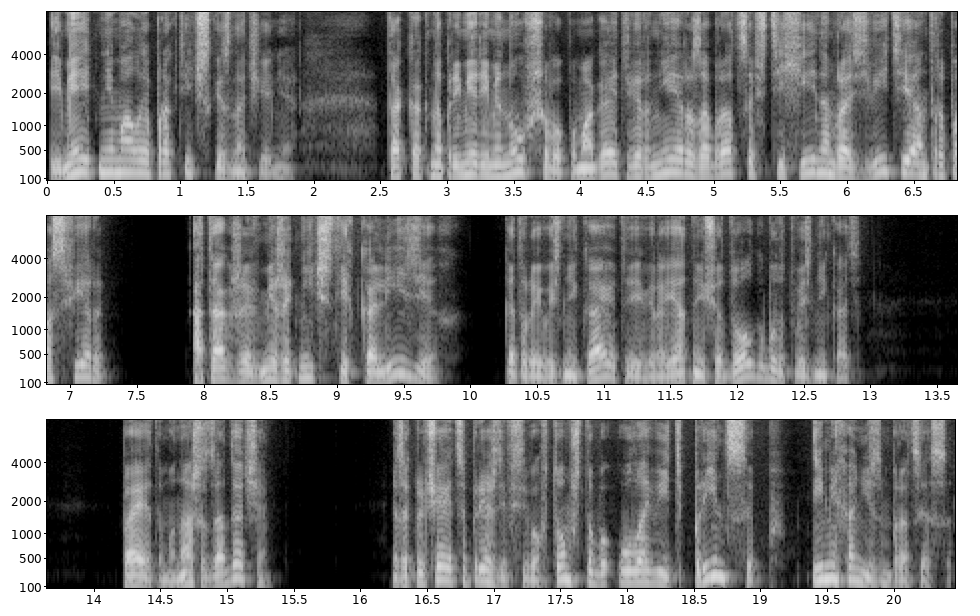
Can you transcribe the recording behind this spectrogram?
имеет немалое практическое значение, так как на примере минувшего помогает вернее разобраться в стихийном развитии антропосферы, а также в межэтнических коллизиях, которые возникают и, вероятно, еще долго будут возникать. Поэтому наша задача заключается прежде всего в том, чтобы уловить принцип и механизм процесса.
